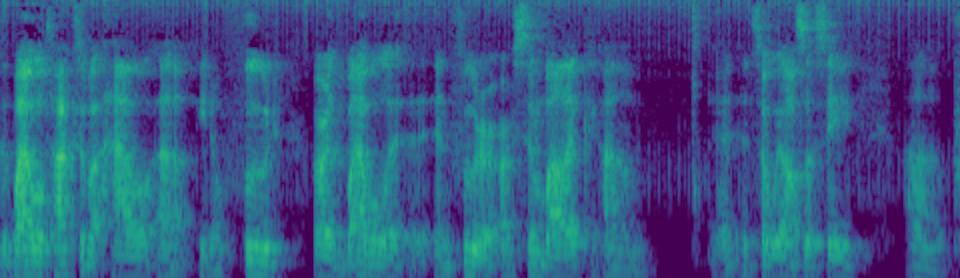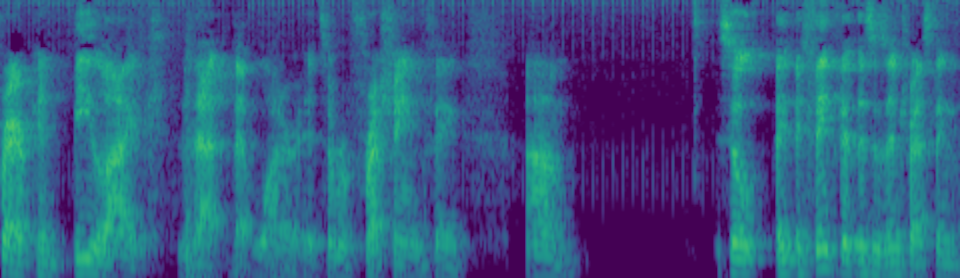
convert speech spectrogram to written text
the Bible talks about how, uh, you know, food or the Bible and food are, are symbolic. Um, and, and so we also see uh, prayer can be like that that water. It's a refreshing thing. Um, so I, I, think that this is interesting.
